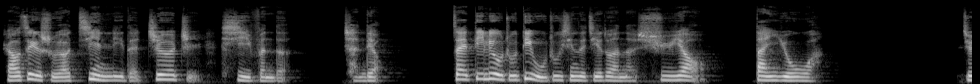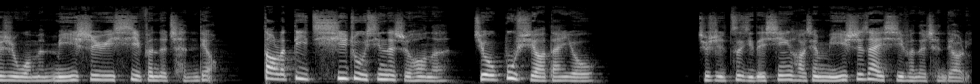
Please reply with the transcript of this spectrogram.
然后这个时候要尽力的遮止细分的沉掉。在第六柱、第五柱心的阶段呢，需要担忧啊，就是我们迷失于细分的沉掉。到了第七柱心的时候呢，就不需要担忧，就是自己的心好像迷失在细分的沉调里。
